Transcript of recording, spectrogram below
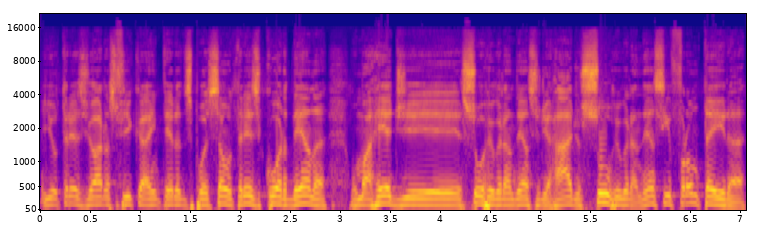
e o 13 horas fica à inteira disposição. O 13 coordena uma rede sul-rio-grandense de rádio, sul-rio-grandense e fronteira.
